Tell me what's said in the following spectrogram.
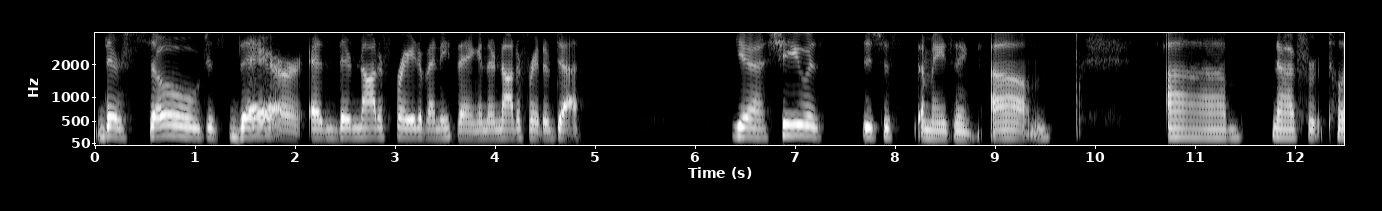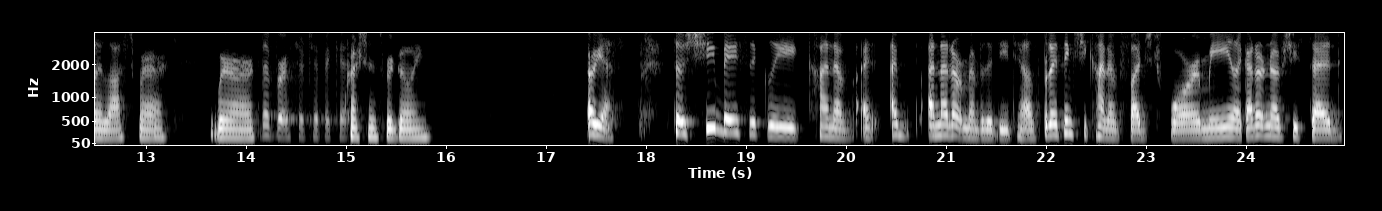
they're so just there and they're not afraid of anything and they're not afraid of death. Yeah, she was it's just amazing. Um um now I've totally lost where where our the birth certificate questions were going. Oh yes. So she basically kind of I, I and I don't remember the details, but I think she kind of fudged for me. Like I don't know if she said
